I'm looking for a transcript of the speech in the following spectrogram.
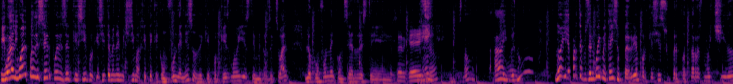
Igual, igual puede ser, puede ser que sí, porque sí también hay muchísima gente que confunden eso, de que porque es muy este metrosexual, lo confunden con ser este Ser gay, gay. ¿no? Y pues no. Ajá, y pues no. No, y aparte, pues el güey me cae súper bien porque sí es súper cotorro, es muy chido.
